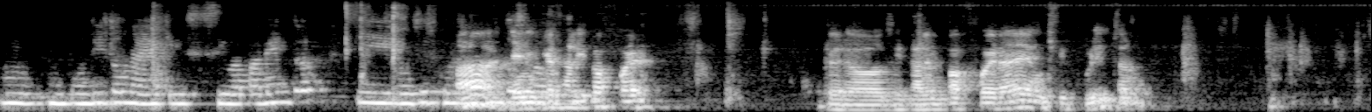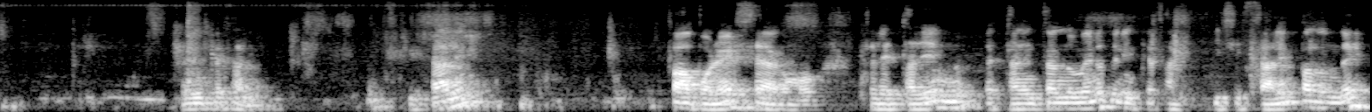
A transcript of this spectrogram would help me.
Un, un puntito, una X, si va para adentro, y un círculo. Ah, tienen que salir para afuera. Pero si salen para afuera es un circulito, ¿no? Tienen que salir. Si salen, para oponerse a como se le está yendo, están entrando menos, tienen que salir. Y si salen, ¿para dónde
